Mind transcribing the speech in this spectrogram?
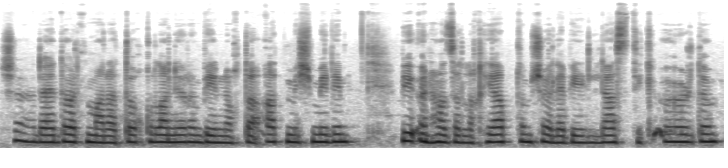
Şöyle 4 numara tok kullanıyorum. 1.60 milim. Bir ön hazırlık yaptım. Şöyle bir lastik ördüm.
